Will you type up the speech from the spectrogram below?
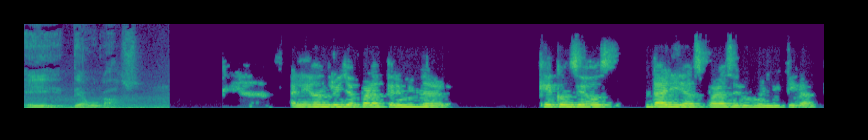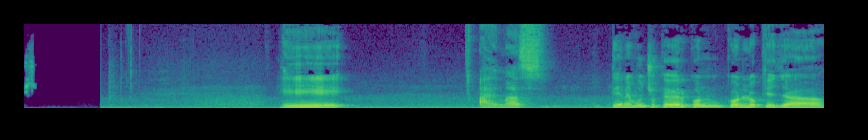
eh, de abogados. Alejandro, y ya para terminar, ¿qué consejos darías para ser un buen litigante? Eh, además, tiene mucho que ver con, con lo que ya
